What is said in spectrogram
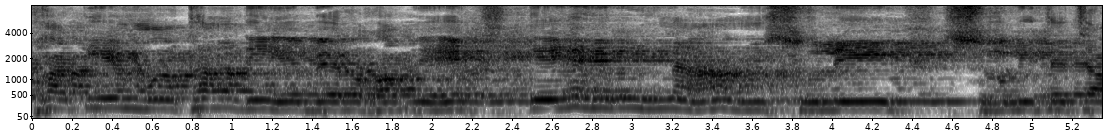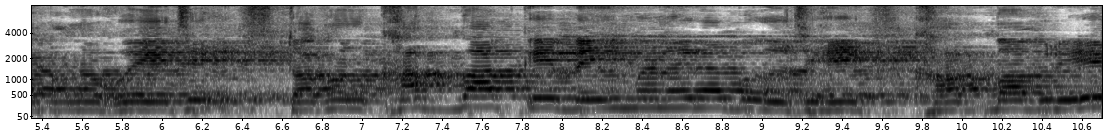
ফাটিয়ে মাথা দিয়ে বের হবে। এর নাম সুলি। সুলিতে চাপানো হয়েছে। তখন খাব্বাবকে বেইমানেরা বলছে, খাব্বাব রে,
